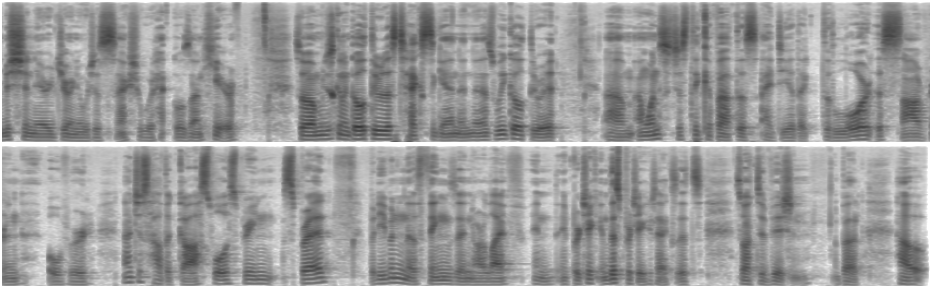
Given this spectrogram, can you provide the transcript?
missionary journey, which is actually what goes on here. So I'm just going to go through this text again, and as we go through it, um, I want us to just think about this idea that the Lord is sovereign over not just how the gospel is being spread, but even the things in our life. In, in, particular, in this particular text, it's, it's about division, about how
